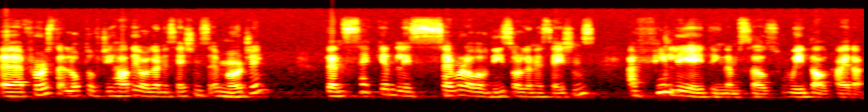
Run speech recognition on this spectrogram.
uh, first a lot of jihadi organizations emerging, then secondly several of these organizations affiliating themselves with Al Qaeda.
